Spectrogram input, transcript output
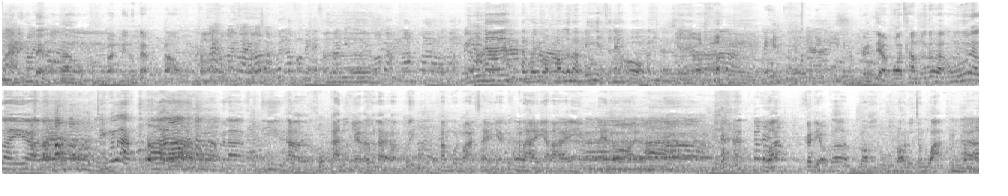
หวานในรูปแบบของเราหวานในรูปแบบของเราแต่น้อยใจว่าแบบเวลาเขาไม่ให้สัมภาษณ์ที่อื่นว่าแบบรักเราแบบไม่ไอ้นี่นั่นแต่พออยู่กับเขาแล้วแบบไม่เห็นแสดงออกอะไรอย่างเงี้ยไม่เห็นพูดอะไรก็เดี๋ยวพอทำแล้วก็แบบอุ้ยอะไรอะอะไรจริงปะล่ะเวลาคนที่อ่าคบกันอย่างเงี้ยแล้วเวลาทำเฮ้ยทำหวานๆใส่อย่างเงี้ยอะไรอะไรแน่นอนแต่ว่าก็เดี๋ยวก็ลองดูรอดูจังหวะดูว่าเอ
